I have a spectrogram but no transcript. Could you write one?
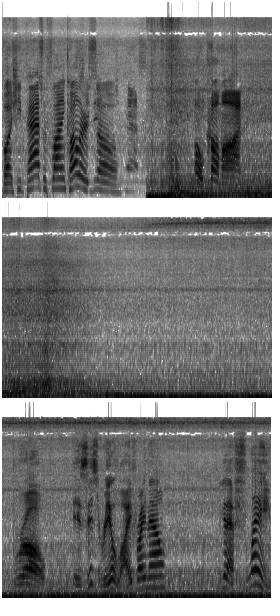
But she passed with flying colors, She did. so. She passed. Oh, come on. Bro, is this real life right now? Look at that flame.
